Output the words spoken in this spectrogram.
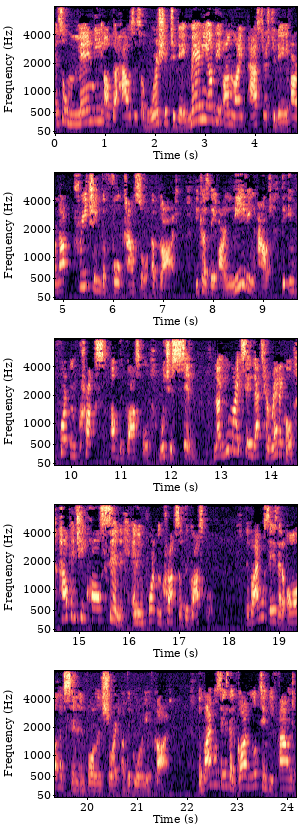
And so many of the houses of worship today, many of the online pastors today are not preaching the full counsel of God because they are leaving out the important crux of the gospel, which is sin. Now you might say that's heretical. How can she call sin an important crux of the gospel? The Bible says that all have sinned and fallen short of the glory of God. The Bible says that God looked and he found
